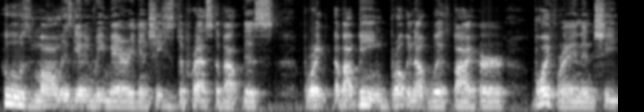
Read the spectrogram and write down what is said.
whose mom is getting remarried and she's depressed about this break about being broken up with by her boyfriend and she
